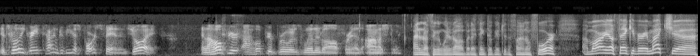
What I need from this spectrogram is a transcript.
It's really a great time to be a sports fan. Enjoy. And I hope your I hope your Bruins win it all, Fred. Honestly, I don't know if they're going to win it all, but I think they'll get to the Final Four. Uh, Mario, thank you very much. Uh,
